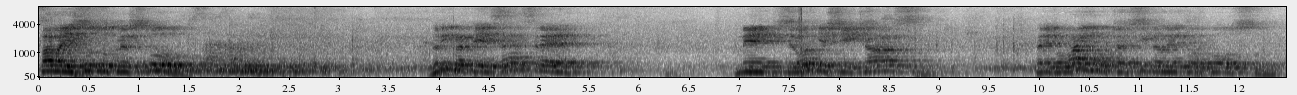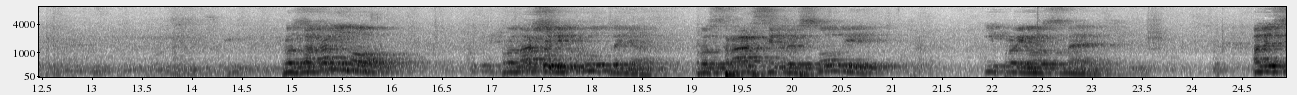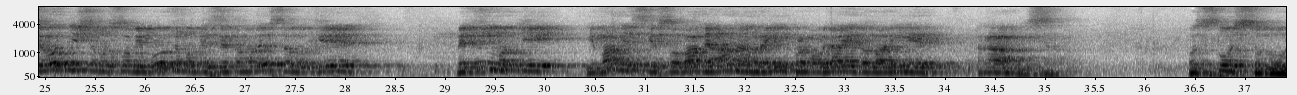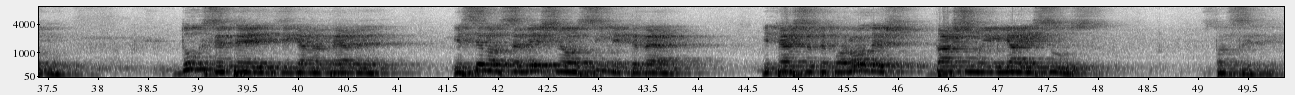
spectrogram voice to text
Слава Ісусу Христу! Дорогі брати і сестри, ми в сьогоднішній час перебуваємо в часі Великого посту. Розважаємо про наше відкуплення, про страсті Христові і про Його смерть. Але в сьогоднішньому Слові Божому від Святоналиста Луки ми чуємо ті іванівські слова, де Анна Гавраїл промовляє до Марії радуйся. Господь з тобою. Дух Святий зійде на тебе, і сила Всевишнього осінить тебе, і те, що ти породиш, даш йому ім'я Ісус, Спаситель.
